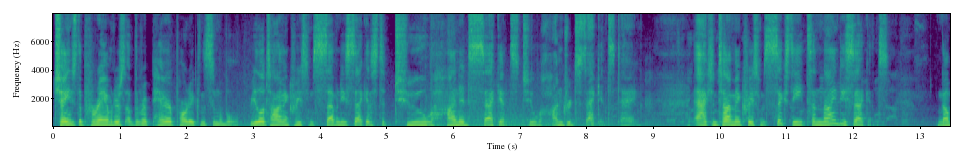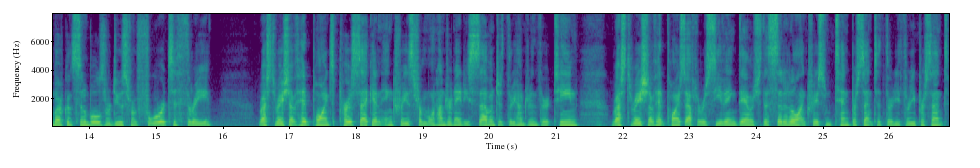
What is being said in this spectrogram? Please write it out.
Change the parameters of the repair party consumable. Reload time increased from 70 seconds to 200 seconds. 200 seconds, dang. Action time increased from 60 to 90 seconds. Number of consumables reduced from 4 to 3. Restoration of hit points per second increased from 187 to 313. Restoration of hit points after receiving damage to the citadel increased from 10% to 33%.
